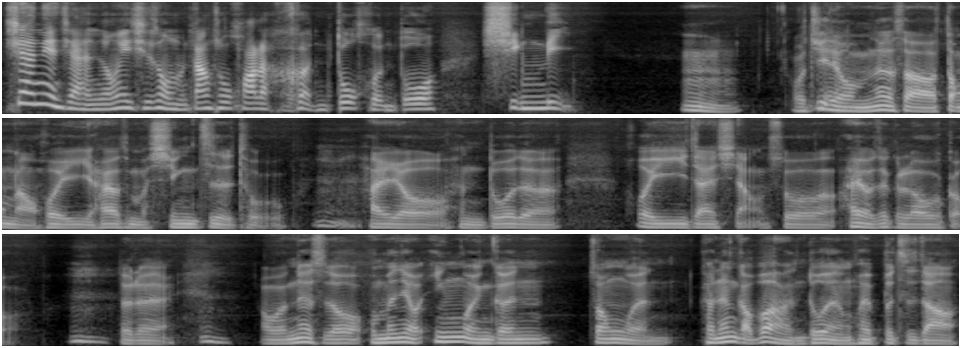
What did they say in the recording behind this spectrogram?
现在念起来很容易，其实我们当初花了很多很多心力。嗯，我记得我们那个时候动脑会议，还有什么心智图，嗯，还有很多的。会议在想说，还有这个 logo，嗯，对不对？嗯，我那时候我们有英文跟中文，可能搞不好很多人会不知道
